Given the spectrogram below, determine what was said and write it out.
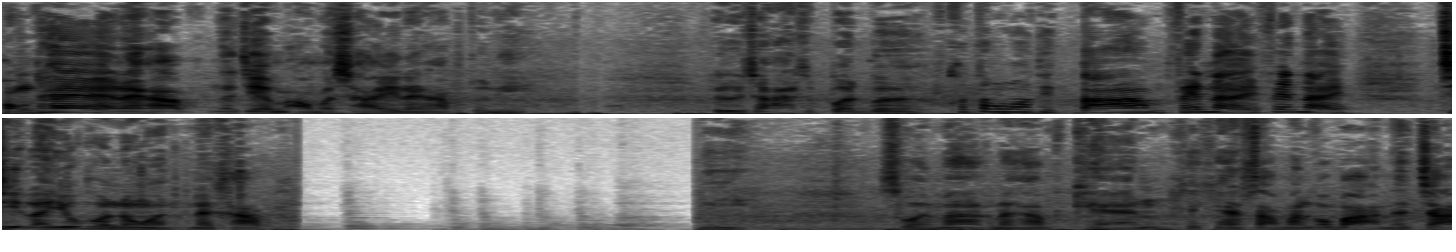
ของแท้นะครับนาเจมเอามาใช้นะครับตัวนี้ หรือจะอาจจะเปิดเบอร์ ก็ต้องรอติดตามเฟซไหนเฟซไหน จิรายุบนวลนะครับ สวยมากนะครับ แขนแค่แขนสามพันกว่าบาทนะจ๊ะ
